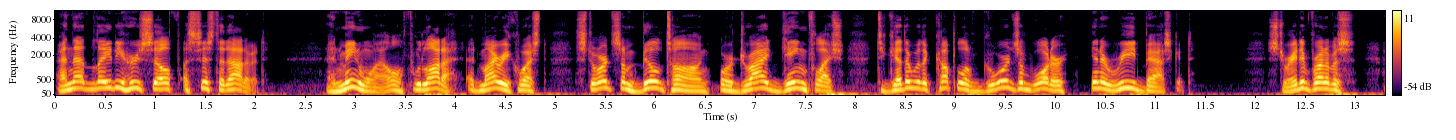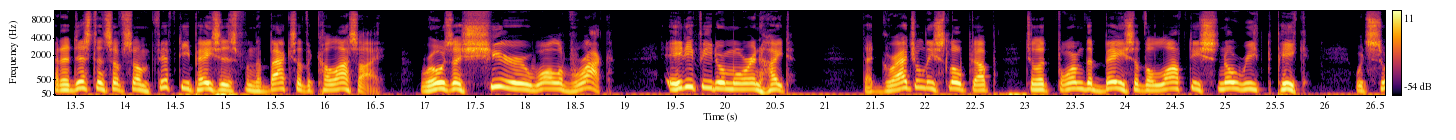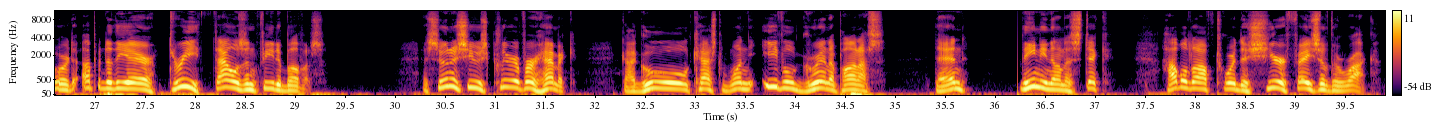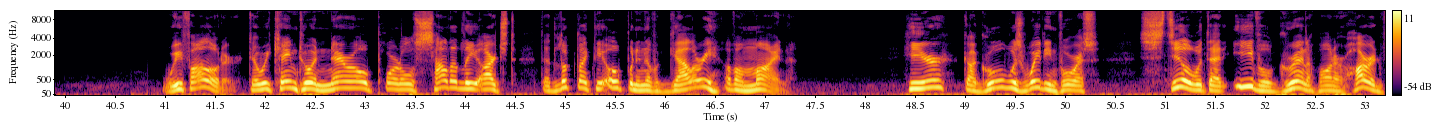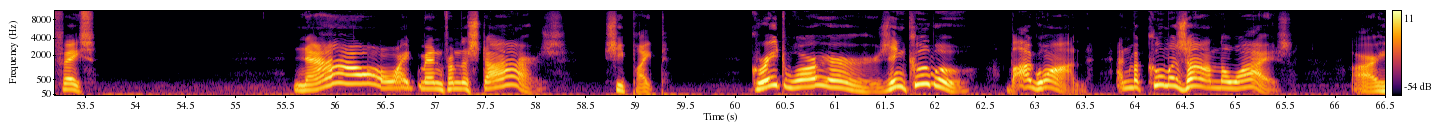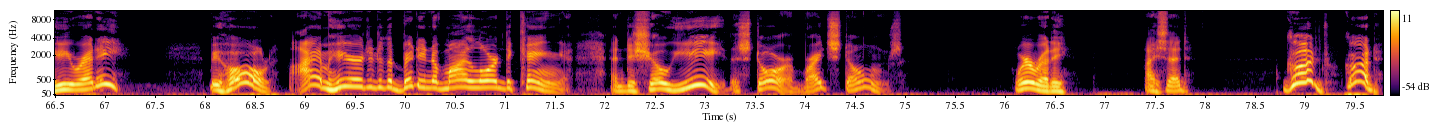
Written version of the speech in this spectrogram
and that lady herself assisted out of it, and meanwhile Foulata, at my request, stored some biltong or dried game flesh, together with a couple of gourds of water, in a reed basket. Straight in front of us, at a distance of some fifty paces from the backs of the colossi, rose a sheer wall of rock, eighty feet or more in height, that gradually sloped up till it formed the base of the lofty snow wreathed peak, which soared up into the air three thousand feet above us. As soon as she was clear of her hammock, Gagool cast one evil grin upon us, then, leaning on a stick, hobbled off toward the sheer face of the rock. We followed her till we came to a narrow portal solidly arched that looked like the opening of a gallery of a mine. Here Gagool was waiting for us, still with that evil grin upon her horrid face. Now, white men from the stars, she piped. Great warriors, Incubu, Bougwan, and Macumazahn the Wise, are ye ready? Behold, I am here to do the bidding of my lord the king, and to show ye the store of bright stones. We're ready, I said. Good, good.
